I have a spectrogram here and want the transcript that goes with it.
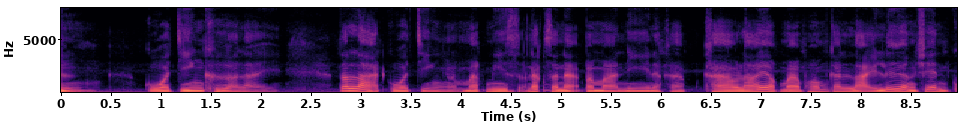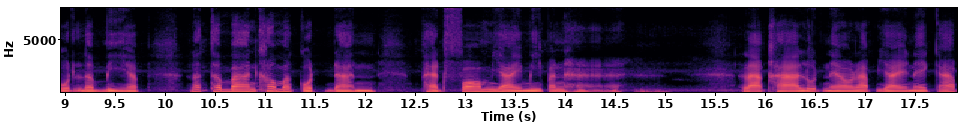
1. กลัวจริงคืออะไร ตลาดกลัวจริง มักมีลักษณะประมาณนี้นะครับ ข่าวร้ายออกมาพร้อมกันหลายเรื่อง เช่นกฎระเบียบ รัฐบาลเข้ามากดดัน แพลตฟอร์มใหญ่มีปัญหา ราคาหลุดแนวรับใหญ่ในกราฟ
